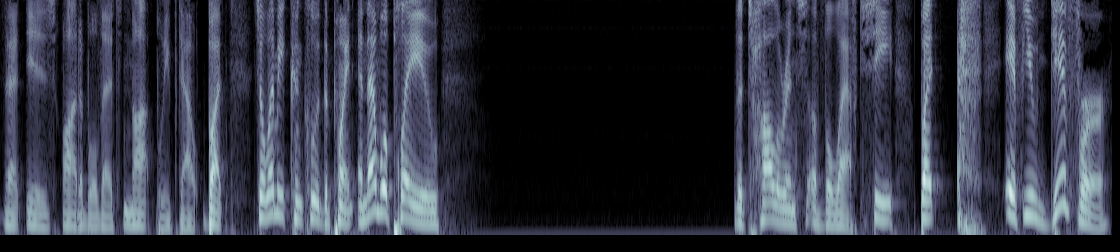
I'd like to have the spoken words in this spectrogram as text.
that is audible that's not bleeped out. But so let me conclude the point, and then we'll play you the tolerance of the left. See, but if you differ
